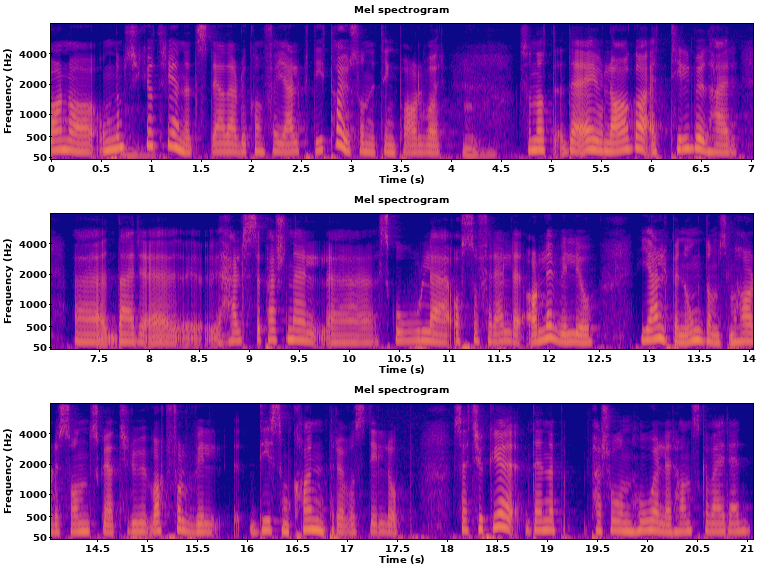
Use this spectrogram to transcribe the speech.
barne- og ungdomspsykiatrien, et sted der du kan få hjelp. De tar jo sånne ting på alvor. Sånn at det er jo laga et tilbud her der eh, helsepersonell, eh, skole, også foreldre, alle vil jo hjelpe en ungdom som har det sånn, skulle jeg tro. I hvert fall vil de som kan prøve å stille opp. Så jeg tror ikke denne personen, hun eller han, skal være redd,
